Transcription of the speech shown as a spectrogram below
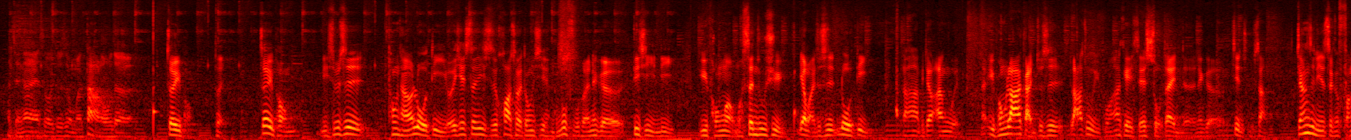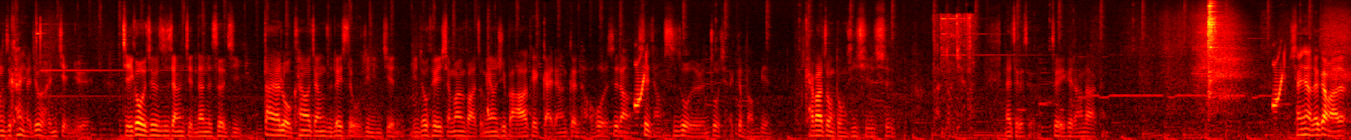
那简单来说，就是我们大楼的遮雨棚。对，遮雨棚，你是不是？通常要落地，有一些设计师画出来东西很不符合那个地心引力。雨棚哦，我伸出去，要么就是落地，让它比较安稳。那雨棚拉杆就是拉住雨棚，它可以直接锁在你的那个建筑上，这样子你的整个房子看起来就会很简约。结构就是这样简单的设计。大家如果看到这样子类似的五金零件，你都可以想办法怎么样去把它可以改良更好，或者是让现场施作的人做起来更方便。开发这种东西其实是很赚钱的。那这个这个这个也可以让大家看，想想在干嘛的？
